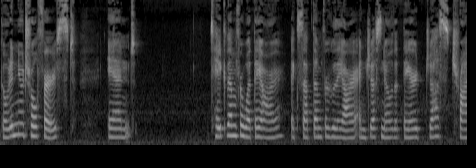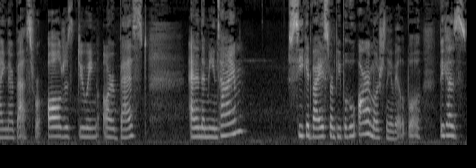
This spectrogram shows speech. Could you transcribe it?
go to neutral first and take them for what they are, accept them for who they are, and just know that they're just trying their best. We're all just doing our best. And in the meantime, seek advice from people who are emotionally available because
